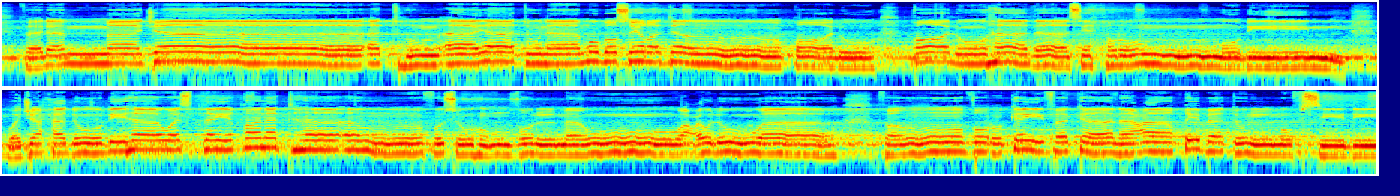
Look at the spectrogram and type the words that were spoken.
فلما جاءتهم آياتنا مبصرة قالوا قالوا هذا سحر مبين. وجحدوا بها واستيقنتها أنفسهم ظلما وعلوا. فانظر كيف كان عاقبة المفسدين.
